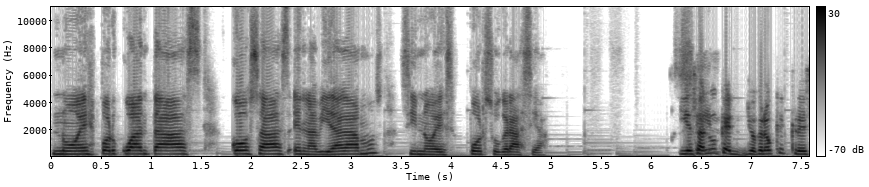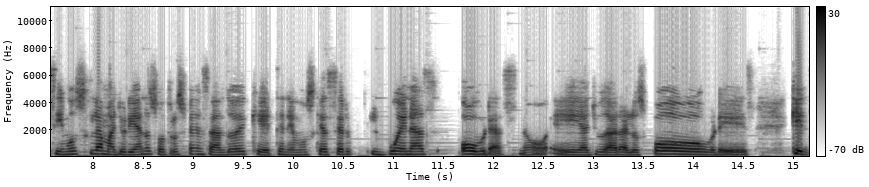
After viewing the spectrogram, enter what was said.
no es por cuántas cosas en la vida hagamos, sino es por su gracia. Y es algo que yo creo que crecimos la mayoría de nosotros pensando de que tenemos que hacer buenas obras, ¿no? Eh, ayudar a los pobres, que,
